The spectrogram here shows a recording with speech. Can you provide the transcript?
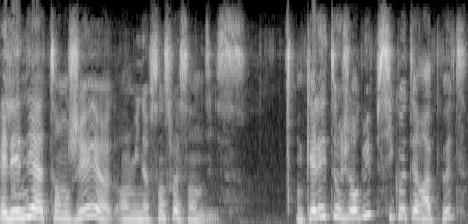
Elle est née à Tanger euh, en 1970. Donc elle est aujourd'hui psychothérapeute,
